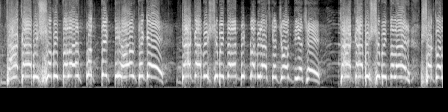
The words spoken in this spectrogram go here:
ঢাকা বিশ্ববিদ্যালয়ের প্রত্যেকটি হল থেকে ঢাকা বিশ্ববিদ্যালয়ের বিপ্লবীরা আজকে যোগ দিয়েছে। ঢাকা বিশ্ববিদ্যালয়ের সকল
